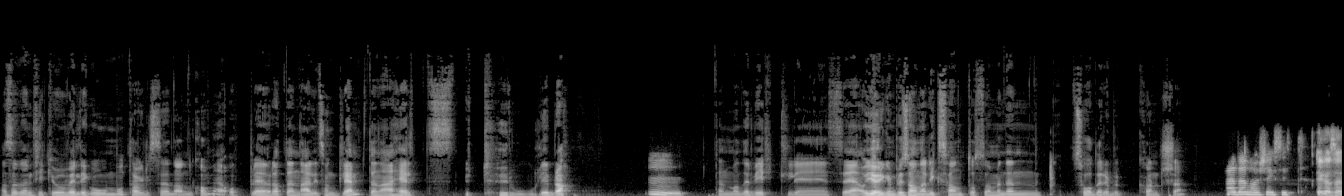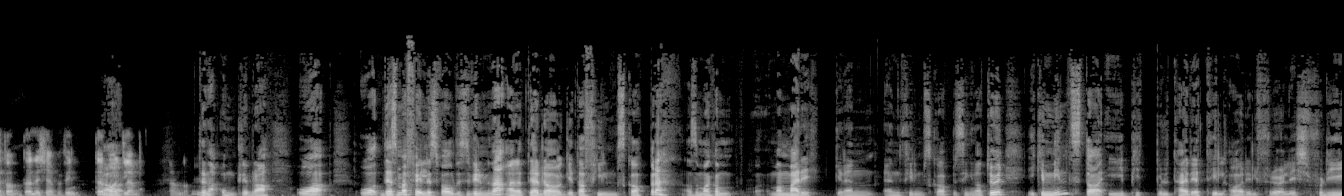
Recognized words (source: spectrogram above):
Altså, Den fikk jo veldig god mottakelse da den kom. Jeg opplever at den er litt sånn glemt. Den er helt utrolig bra. Mm. Den må dere virkelig se. Og Jørgen pluss Anna Sant også, men den så dere vel kanskje? Nei, den har ikke jeg sett. Jeg har sett den. Den er kjempefin. Den ja. var glemt. Den er ordentlig bra. Og, og, det som er felles for alle disse filmene, er at de er laget av filmskapere. Altså man, kan, man merker en, en filmskapersignatur, ikke minst da i Pitbull-Terje til Arild Frølich. Fordi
